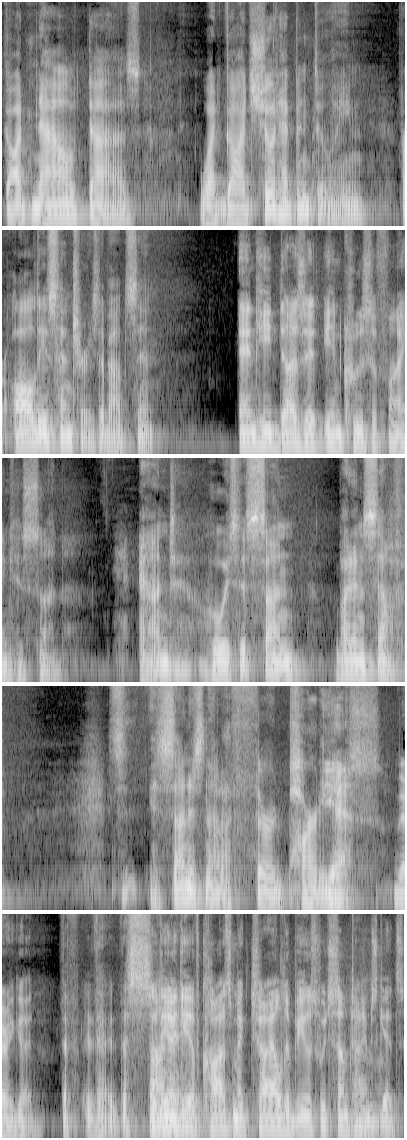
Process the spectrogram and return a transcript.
God now does what God should have been doing for all these centuries about sin. And he does it in crucifying his son. And who is his son but himself? His son is not a third party. Yes, very good. The, the, the So the idea of cosmic child abuse, which sometimes gets,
